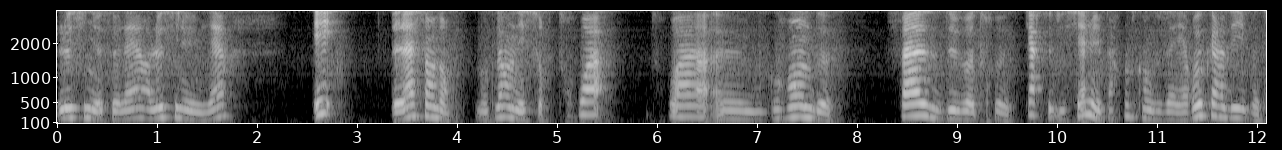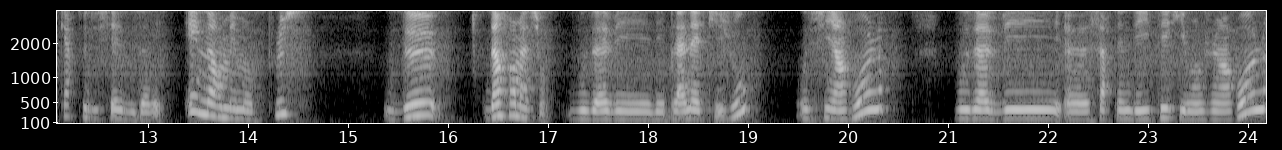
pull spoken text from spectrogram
le signe solaire, le signe lunaire et l'ascendant. Donc là, on est sur trois grandes phases de votre carte du ciel, mais par contre, quand vous allez regarder votre carte du ciel, vous avez énormément plus de d'informations. Vous avez les planètes qui jouent aussi un rôle. Vous avez euh, certaines déités qui vont jouer un rôle.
